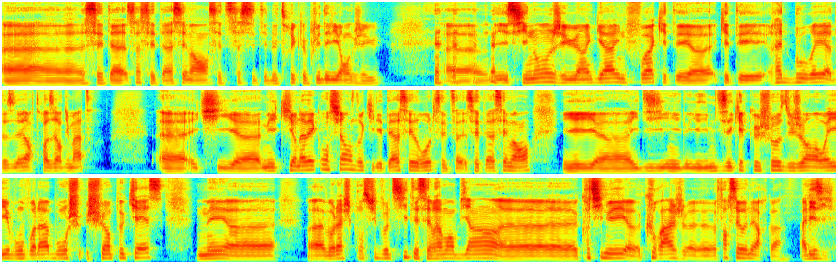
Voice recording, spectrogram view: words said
Euh, c'était ça c'était assez marrant ça c'était le truc le plus délirant que j'ai eu Euh, et sinon j'ai eu un gars une fois qui était euh, qui était red bourré à 2h 3h du mat qui, mais qui en avait conscience, donc il était assez drôle, c'était assez marrant. Et il, me disait quelque chose du genre, oui, bon voilà, bon, je, suis un peu caisse, mais voilà, je consulte votre site et c'est vraiment bien. continuez, courage, force et honneur, quoi. Allez-y.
